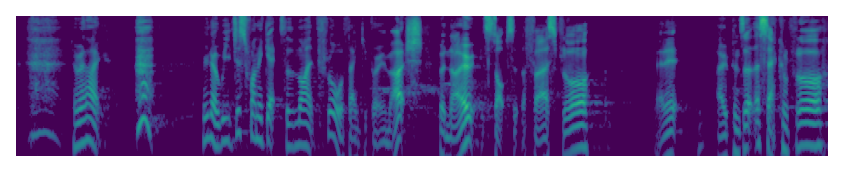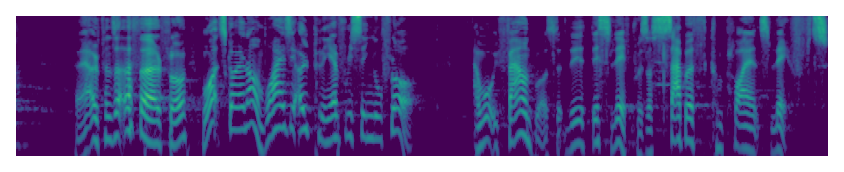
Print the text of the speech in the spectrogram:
and we're like, you know, we just want to get to the ninth floor, thank you very much. But no, it stops at the first floor, then it opens at the second floor, then it opens at the third floor. What's going on? Why is it opening every single floor? And what we found was that the, this lift was a Sabbath compliance lift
